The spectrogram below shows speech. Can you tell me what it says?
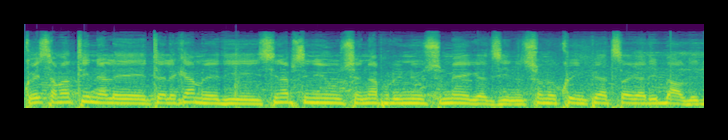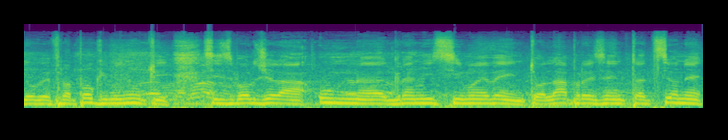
Questa mattina le telecamere di Synapse News e Napoli News Magazine sono qui in piazza Garibaldi dove fra pochi minuti si svolgerà un grandissimo evento, la presentazione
